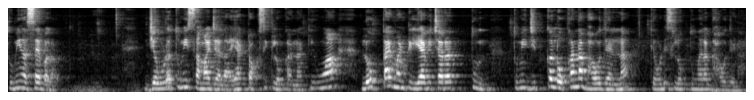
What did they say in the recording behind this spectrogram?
तुम्ही असं आहे बघा जेवढं तुम्ही समाजाला या टॉक्सिक लोकांना किंवा लोक काय म्हणतील या विचारातून तुम्ही जितकं लोकांना भाव द्याल ना तेवढेच लोक तुम्हाला घाव देणार.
